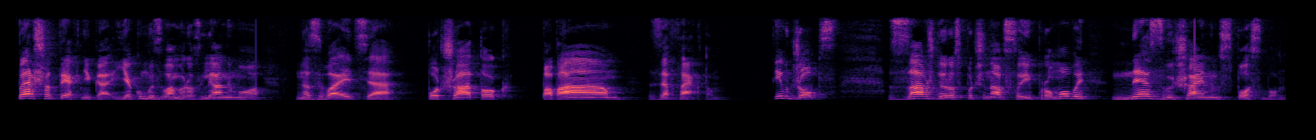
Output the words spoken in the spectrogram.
Перша техніка, яку ми з вами розглянемо, називається початок папам з ефектом. Стів Джобс завжди розпочинав свої промови незвичайним способом.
